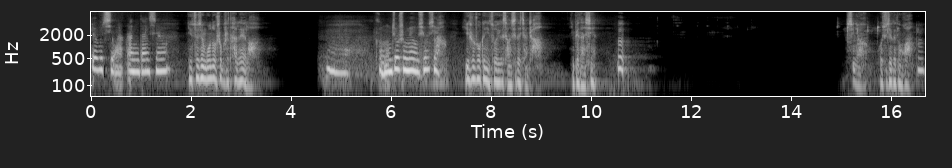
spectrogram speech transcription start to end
对不起啊，让你担心了。你最近工作是不是太累了？嗯，可能就是没有休息好。医生说给你做一个详细的检查，你别担心。嗯。新娘，我去接个电话。嗯。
